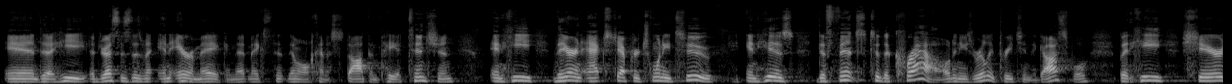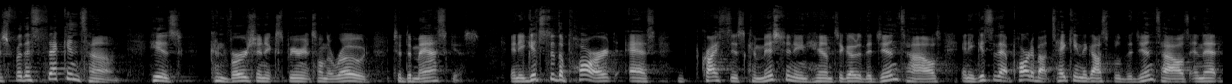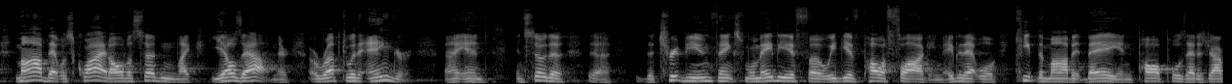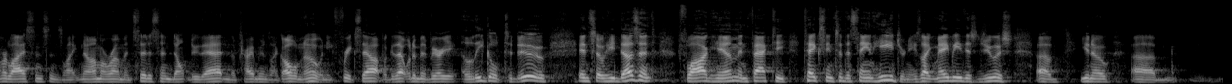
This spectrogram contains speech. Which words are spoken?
and uh, he addresses them in Aramaic, and that makes them all kind of stop and pay attention. And he, there in Acts chapter 22, in his defense to the crowd, and he's really preaching the gospel, but he shares for the second time his conversion experience on the road to Damascus. And he gets to the part as Christ is commissioning him to go to the Gentiles, and he gets to that part about taking the gospel to the Gentiles, and that mob that was quiet all of a sudden like yells out and they erupt with anger. Uh, and, and so the, uh, the tribune thinks, well, maybe if uh, we give Paul a flogging, maybe that will keep the mob at bay. And Paul pulls out his driver license and is like, no, I'm a Roman citizen, don't do that. And the tribune's like, oh, no. And he freaks out because that would have been very illegal to do. And so he doesn't flog him. In fact, he takes him to the Sanhedrin. He's like, maybe this Jewish, uh, you know, um,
